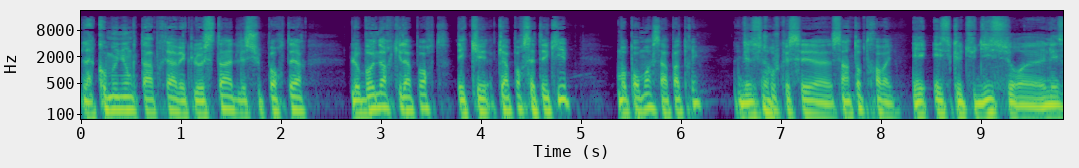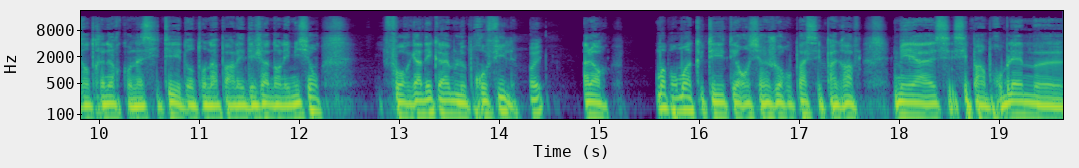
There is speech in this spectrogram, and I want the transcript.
la communion que tu as après avec le stade, les supporters, le bonheur qu'il apporte et qu'apporte cette équipe, moi, pour moi, ça n'a pas de prix. Bien Je sûr. trouve que c'est euh, c'est un top travail. Et, et ce que tu dis sur euh, les entraîneurs qu'on a cités et dont on a parlé déjà dans l'émission, faut regarder quand même le profil. Oui. Alors, moi, pour moi, que tu es ancien joueur ou pas, c'est pas grave. Mais euh, c'est pas un problème. euh,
